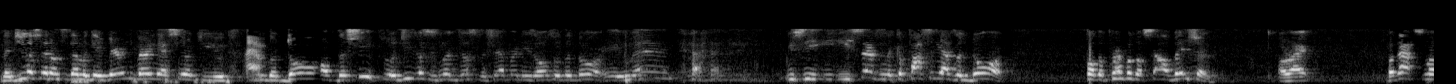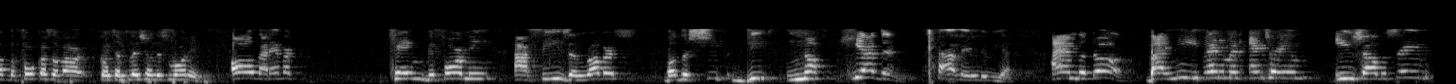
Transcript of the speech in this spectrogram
Then Jesus said unto them again, Verily, verily, I say unto you, I am the door of the sheep. So Jesus is not just the shepherd, he's also the door. Amen. you see, he serves in the capacity as a door for the purpose of salvation. All right? But that's not the focus of our contemplation this morning. All that ever came before me are thieves and robbers, but the sheep did not hear them. Hallelujah. I am the door. By me, if any man enter him, he shall be saved,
